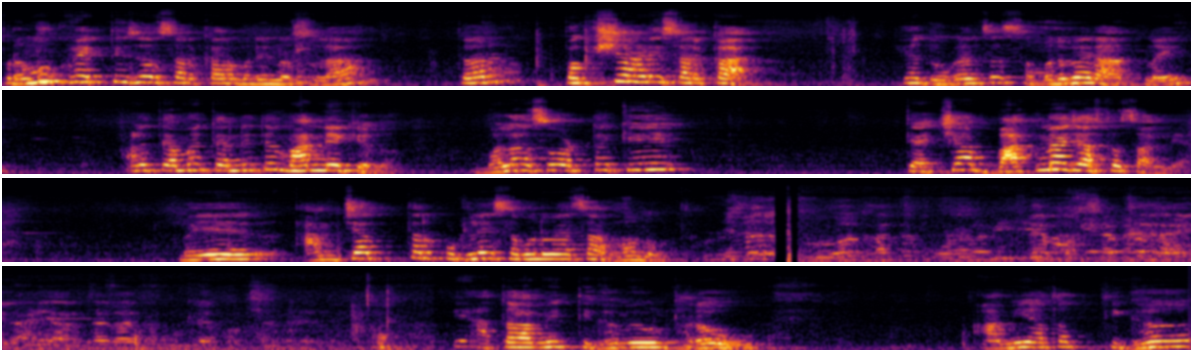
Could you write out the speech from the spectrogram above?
प्रमुख व्यक्ती जर सरकारमध्ये नसला तर पक्ष आणि सरकार या दोघांचा समन्वय राहत नाही. आणि त्यामुळे त्यांनी ते मान्य केलं. मला असं वाटतं की त्याच्या बातम्या जास्त चालल्या. म्हणजे आमच्यात तर कुठल्याही समन्वयाचा अभाव नव्हता. आता आम्ही तिघं मिळून ठरवू. आम्ही आता तिघं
